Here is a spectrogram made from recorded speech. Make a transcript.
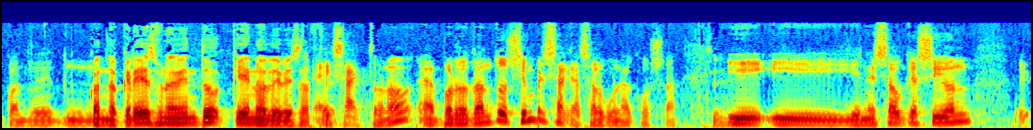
cuando... Cuando crees un evento, ¿qué no debes hacer? Exacto, ¿no? Eh, por lo tanto, siempre sacas alguna cosa. Sí. Y, y- y en esa ocasión, eh,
